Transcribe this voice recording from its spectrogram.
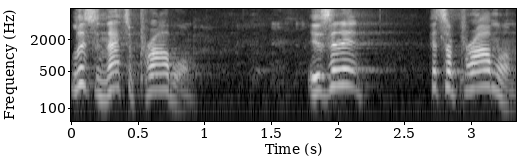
Listen, that's a problem, isn't it? It's a problem.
